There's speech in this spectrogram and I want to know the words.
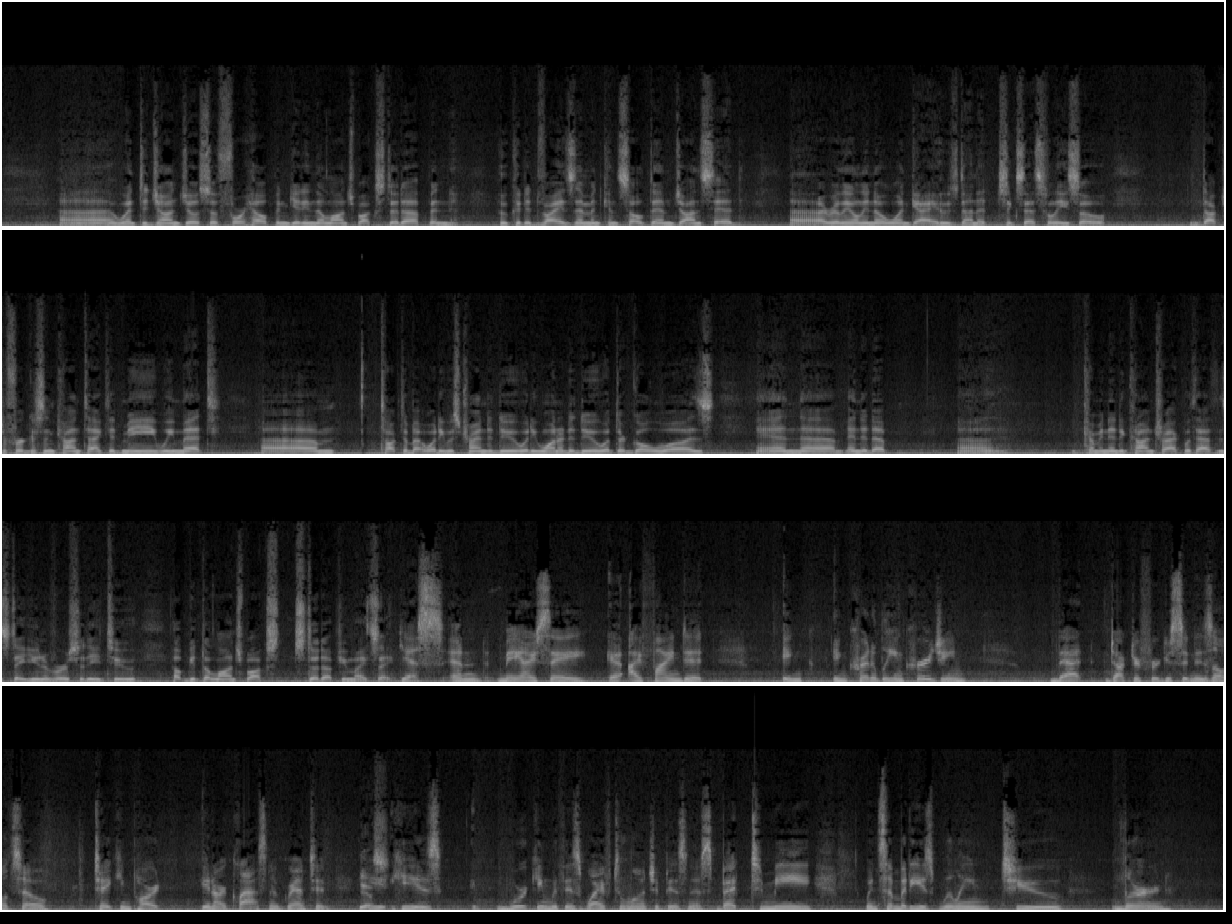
uh, went to John Joseph for help in getting the launch box stood up and who could advise them and consult them, John said, uh, I really only know one guy who's done it successfully. So Dr. Ferguson contacted me. We met. Um, talked about what he was trying to do, what he wanted to do, what their goal was, and uh, ended up uh, coming into contract with Athens State University to help get the launch box stood up, you might say. Yes, and may I say, eh, I find it in- incredibly encouraging that Dr. Ferguson is also taking part in our class. Now, granted, yes. he, he is working with his wife to launch a business, but to me, when somebody is willing to learn,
